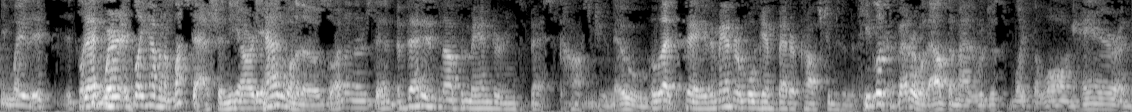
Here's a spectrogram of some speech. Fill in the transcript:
He might, it's it's like That is- it's like having a mustache, and he already has one of those. So I don't understand. That is not the Mandarin's best costume. No. Let's say the Mandarin will get better costumes in the He future. looks better without the mask, with just like the long hair and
